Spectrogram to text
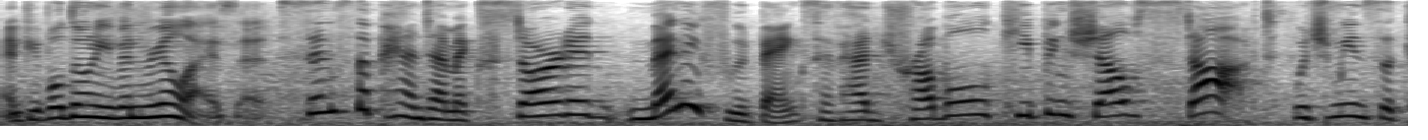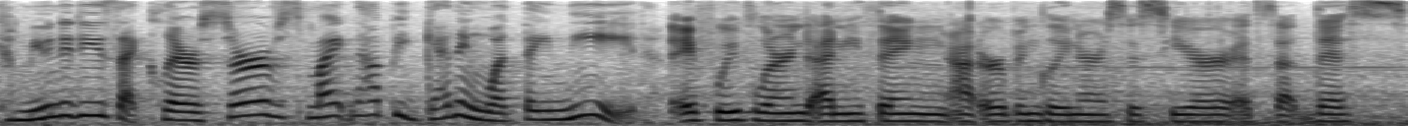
And people don't even realize it. Since the pandemic started, many food banks have had trouble keeping shelves stocked, which means the communities that Claire serves might not be getting what they need. If we've learned anything at Urban Gleaners this year, it's that this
